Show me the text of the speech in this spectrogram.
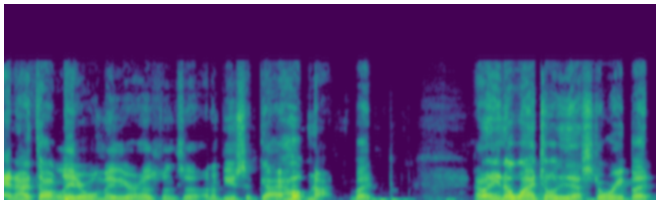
and I thought later, well, maybe her husband's a, an abusive guy. I hope not, but I don't even know why I told you that story, but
